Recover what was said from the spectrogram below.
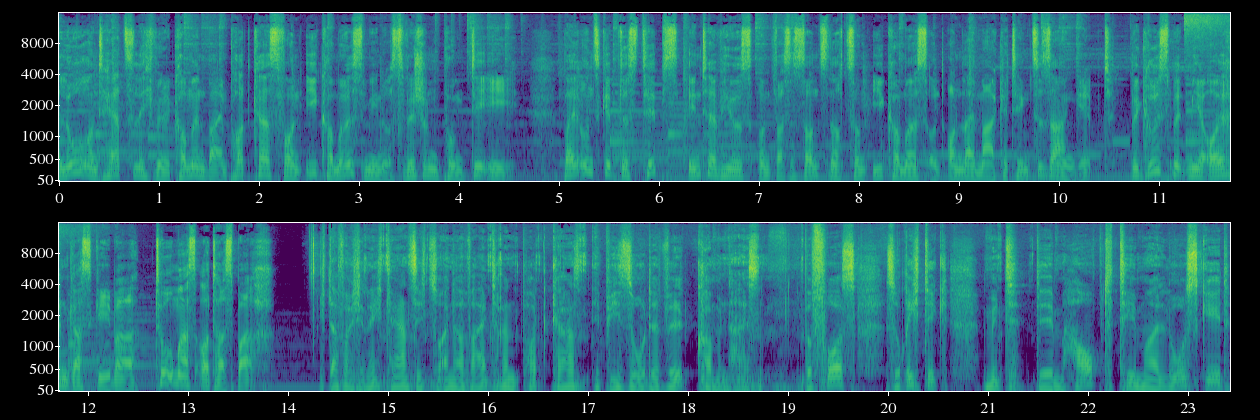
Hallo und herzlich willkommen beim Podcast von e-commerce-vision.de. Bei uns gibt es Tipps, Interviews und was es sonst noch zum E-Commerce und Online-Marketing zu sagen gibt. Begrüßt mit mir euren Gastgeber, Thomas Ottersbach. Ich darf euch recht herzlich zu einer weiteren Podcast-Episode willkommen heißen. Bevor es so richtig mit dem Hauptthema losgeht,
